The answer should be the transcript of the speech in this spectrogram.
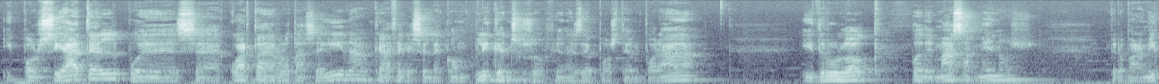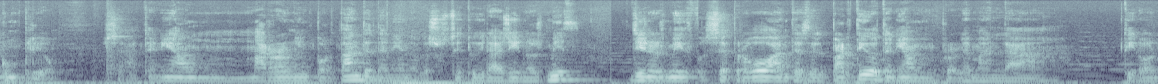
Y por Seattle, pues eh, cuarta derrota seguida, que hace que se le compliquen sus opciones de postemporada. Y Drew Locke puede más a menos, pero para mí cumplió. O sea, tenía un marrón importante teniendo que sustituir a Gino Smith. Gino Smith pues, se probó antes del partido, tenía un problema en la tirón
